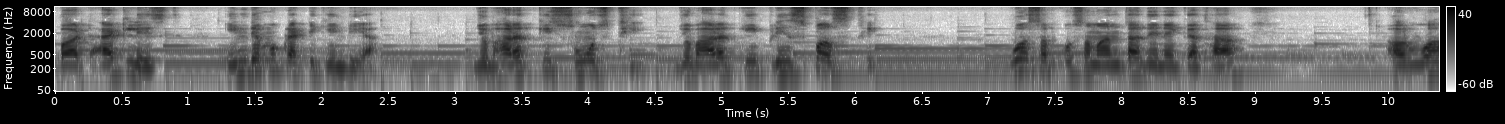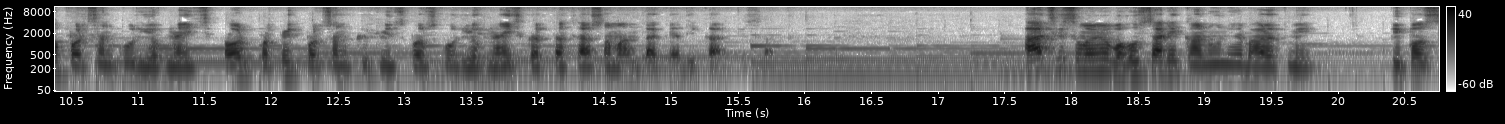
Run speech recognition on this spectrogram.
But at least in democratic India जो भारत की सोच थी, जो भारत की प्रिंसिपल्स थे वो सबको समानता देने का था और वह पर्सन को रियोगनाइज और प्रत्येक पर्सन के प्रिंसिपल्स को रियोगनाइज करता था समानता के अधिकार के साथ। आज के समय में बहुत सारे कानून है भारत में। पीपल्स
